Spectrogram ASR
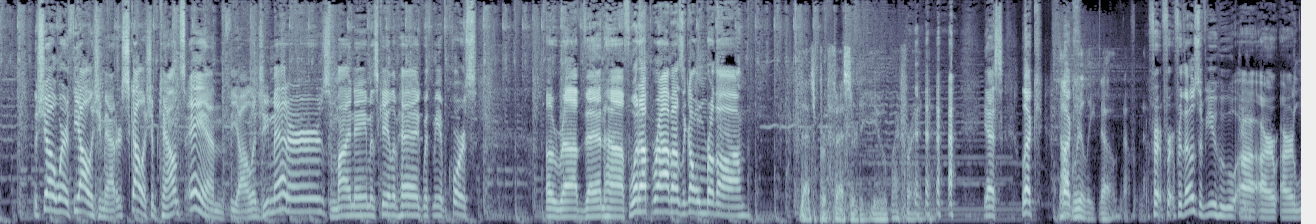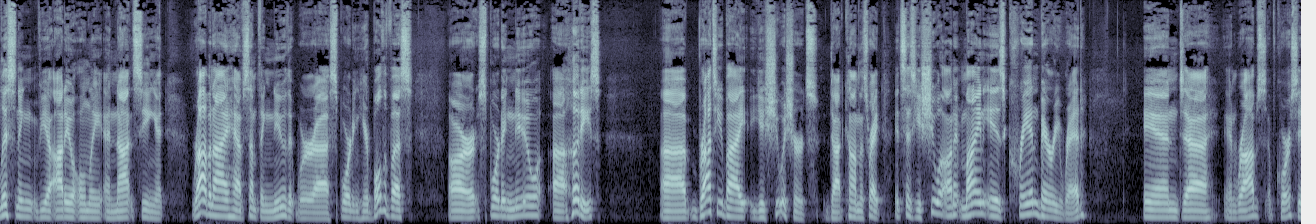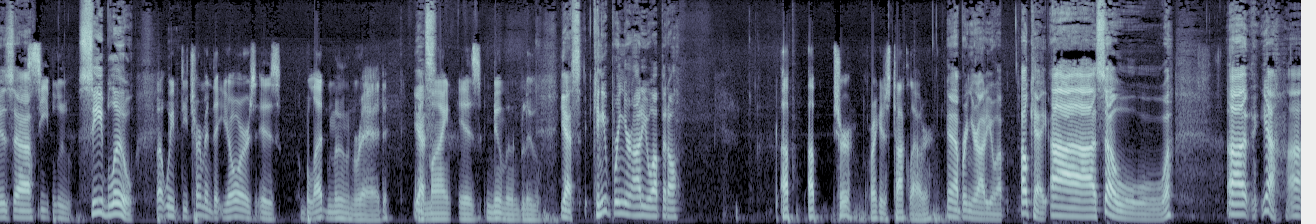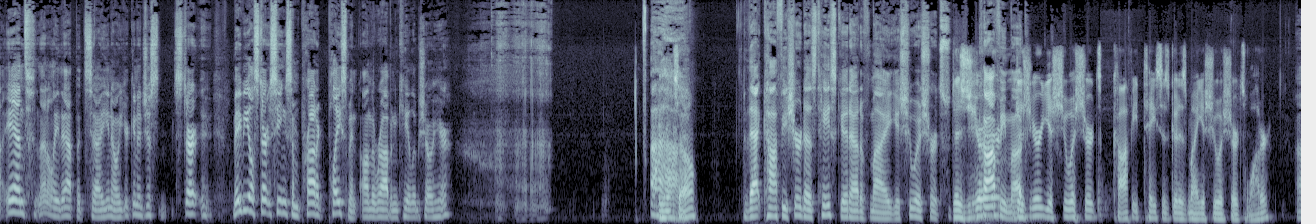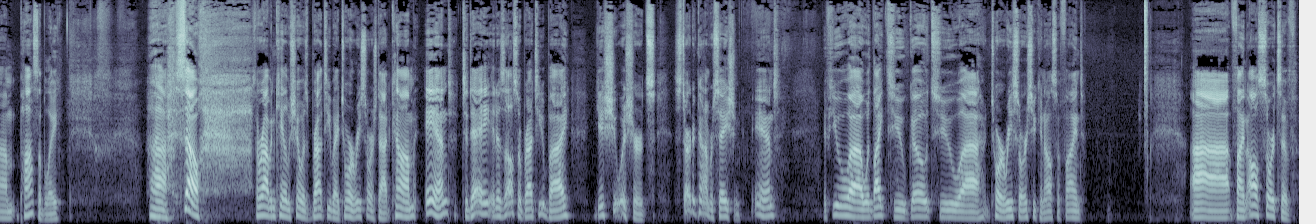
the show where theology matters, scholarship counts, and theology matters. My name is Caleb Hegg. With me, of course, a Rob Vanhoff. What up, Rob? How's it going, brother? That's professor to you, my friend. Yes. Look, Not look. really. No, no, no. For, for, for those of you who uh, are are listening via audio only and not seeing it, Rob and I have something new that we're uh, sporting here. Both of us are sporting new uh, hoodies uh, brought to you by YeshuaShirts.com. That's right. It says Yeshua on it. Mine is cranberry red. And uh, and Rob's, of course, is uh, Sea blue. sea blue. But we've determined that yours is blood moon red. Yes. And mine is new moon blue. Yes. Can you bring your audio up at all? Up, up, sure. Or I could just talk louder. Yeah, bring your audio up. Okay. Uh, so, uh, yeah, uh, and not only that, but uh, you know, you're gonna just start. Maybe you'll start seeing some product placement on the Rob and Caleb show here. You Ah. think so? That coffee sure does taste good out of my Yeshua shirts. Does your coffee mug. Does your Yeshua shirts coffee taste as good as my Yeshua shirts water? Um, possibly. Uh, so, the Rob and Caleb Show is brought to you by TorahResource.com, and today it is also brought to you by Yeshua Shirts. Start a conversation. And if you uh, would like to go to uh, Torah Resource, you can also find uh, find all sorts of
